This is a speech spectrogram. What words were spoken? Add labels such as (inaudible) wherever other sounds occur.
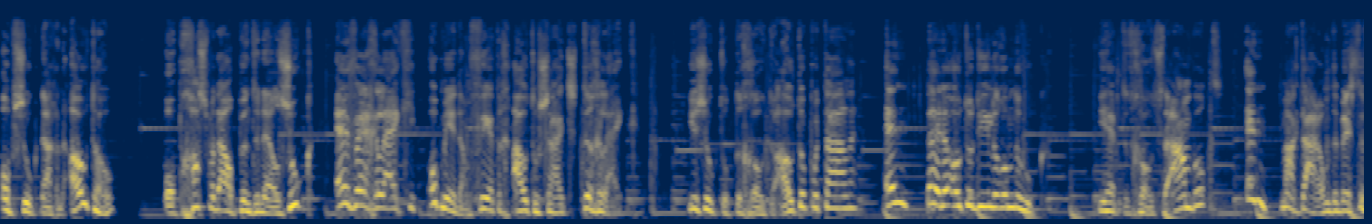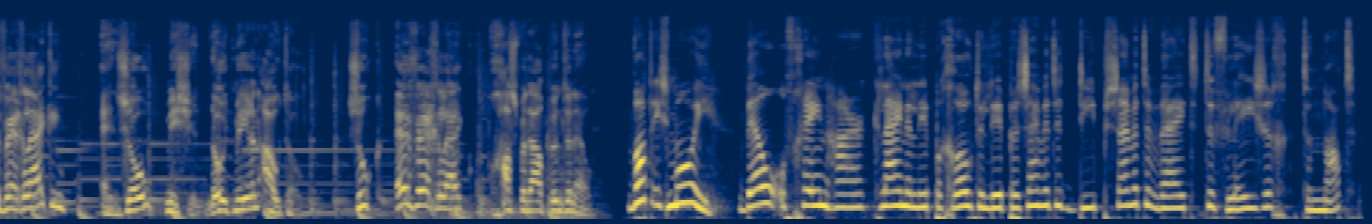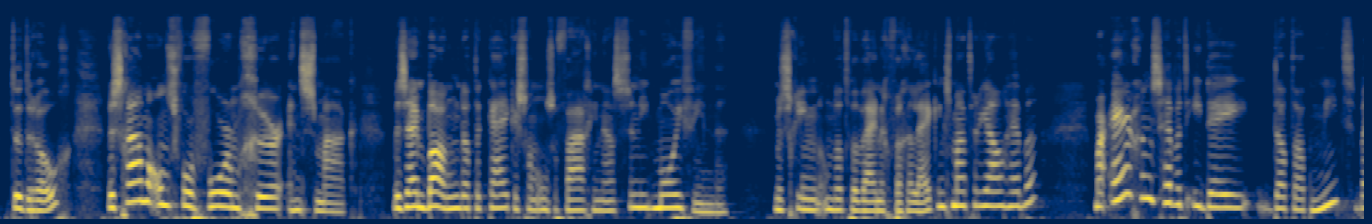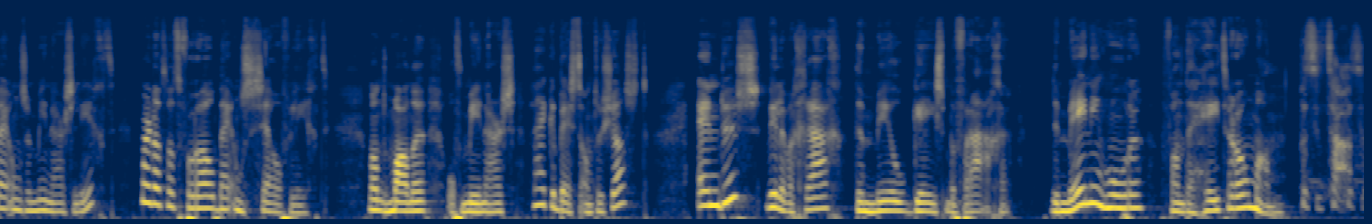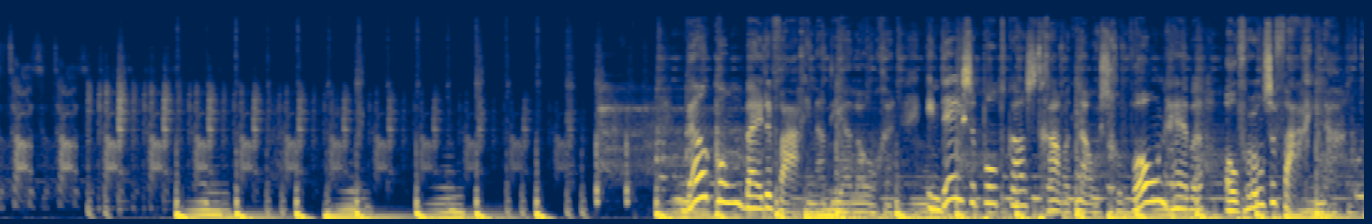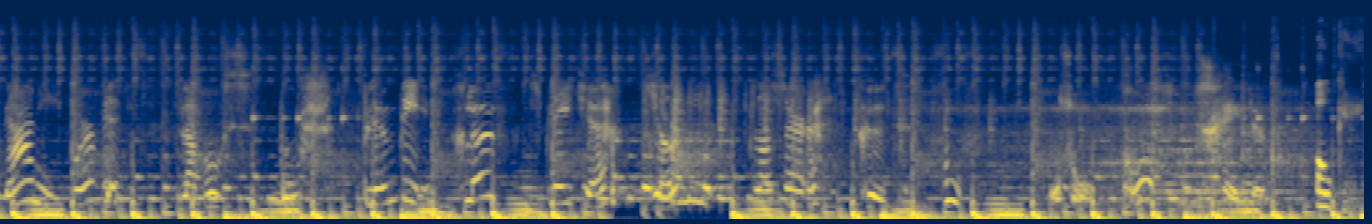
Op zoek naar een auto? Op gaspedaal.nl zoek en vergelijk je op meer dan 40 autosites tegelijk. Je zoekt op de grote autoportalen en bij de autodealer om de hoek. Je hebt het grootste aanbod en maakt daarom de beste vergelijking. En zo mis je nooit meer een auto. Zoek en vergelijk op gaspedaal.nl. Wat is mooi? Wel of geen haar, kleine lippen, grote lippen. Zijn we te diep? Zijn we te wijd, te vlezig, te nat, te droog? We schamen ons voor vorm, geur en smaak. We zijn bang dat de kijkers van onze vagina's ze niet mooi vinden. Misschien omdat we weinig vergelijkingsmateriaal hebben. Maar ergens hebben we het idee dat dat niet bij onze minnaars ligt, maar dat dat vooral bij onszelf ligt. Want mannen of minnaars lijken best enthousiast. En dus willen we graag de male gaze bevragen. De mening horen van de hetero man. Welkom bij de Vagina Dialogen. In deze podcast gaan we het nou eens gewoon hebben over onze vagina. Punani, Purpose, Flamboes, Douche, Plumpy, Gleuf, Spleetje, Joni, Plasser, Kut, Foef, Hossel, Gros, Schelen. Oké,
